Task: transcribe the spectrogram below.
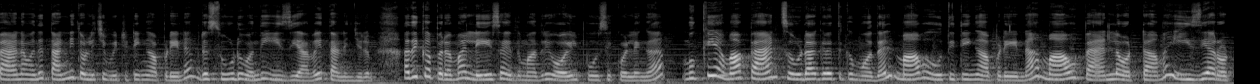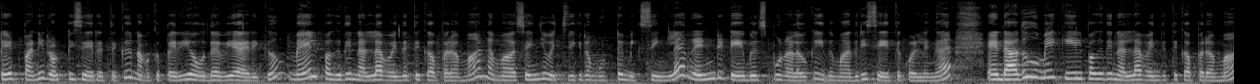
பேனை வந்து தண்ணி தொளிச்சு விட்டுட்டீங்க அப்படின்னா இந்த சூடு வந்து ஈஸியாகவே தணிஞ்சிடும் அதுக்கப்புறமா லேசாக இது மாதிரி ஆயில் பூசிக்கொள்ளுங்க. முக்கியமாக பேன் சூடாகிறதுக்கு முதல் மாவு ஊற்றிட்டீங்க அப்படின்னா மாவு பேனில் ஒட்டாமல் ஈஸியாக ரொட்டேட் பண்ணி ரொட்டி செய்கிறதுக்கு நமக்கு பெரிய உதவியாக இருக்கும். மேல் பகுதி நல்லா வெந்ததுக்கு அப்புறமா நம்ம செஞ்சு வச்சிருக்கிற முட்டை மிக்சிங்கில் ரெண்டு டேபிள் ஸ்பூன் அளவுக்கு இது மாதிரி சேர்த்துக்கொள்ளுங்க. அண்ட் அதுவுமே கீழ்ப்பகுதி நல்லா வெந்ததுக்கு அப்புறமா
